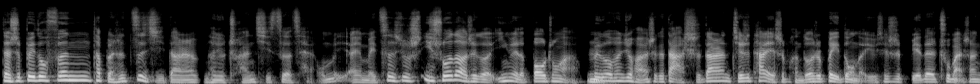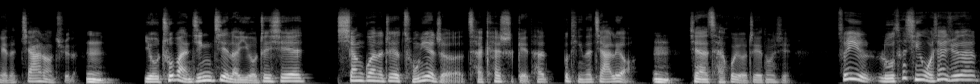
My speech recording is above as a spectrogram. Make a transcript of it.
但是贝多芬他本身自己当然很有传奇色彩。我们哎，每次就是一说到这个音乐的包装啊，嗯贝多芬就好像是个大师。当然，其实他也是很多是被动的，有些是别的出版商给他加上去的。嗯有出版经济了，有这些相关的这些从业者，才开始给他不停的加料，嗯现在才会有这些东西。所以鲁特琴，我现在觉得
